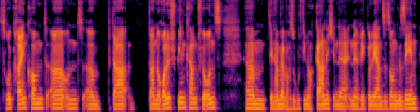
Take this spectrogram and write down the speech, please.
zurück reinkommt äh, und ähm, da, da eine Rolle spielen kann für uns. Ähm, den haben wir einfach so gut wie noch gar nicht in der, in der regulären Saison gesehen.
